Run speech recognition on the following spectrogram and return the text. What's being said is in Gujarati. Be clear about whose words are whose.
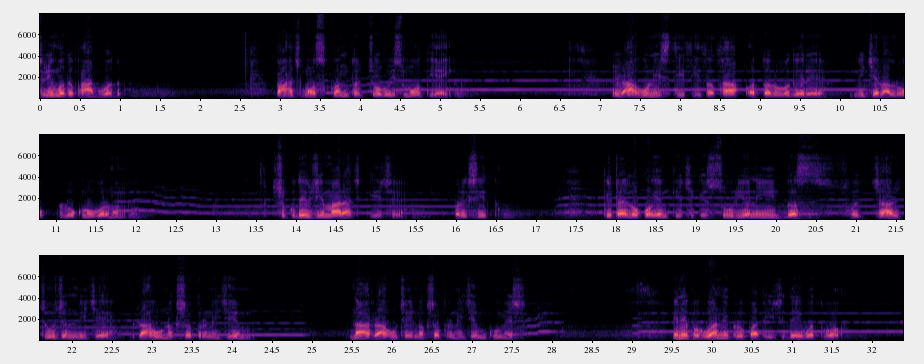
Speaker 1: શ્રીમદ ભાગવત. પાંચમો સ્કંત ચોવીસમો અધ્યાય. રાહુની સ્થિતિ તથા અતલ વગેરે નીચેલા લોક, લોકનું વર્ણન. સુખદેવજી મહારાજ કહે છે, પરીક્ષિત, કેટલાય લોકો એમ કહે છે કે સૂર્યની દસ હજાર જોજન નીચે રાહુ નક્ષત્રની જેમ, ના, રાહુ છે નક્ષત્રની જેમ ઘૂમે છે. એને ભગવાનની કૃપાથી જ દૈવત્વ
